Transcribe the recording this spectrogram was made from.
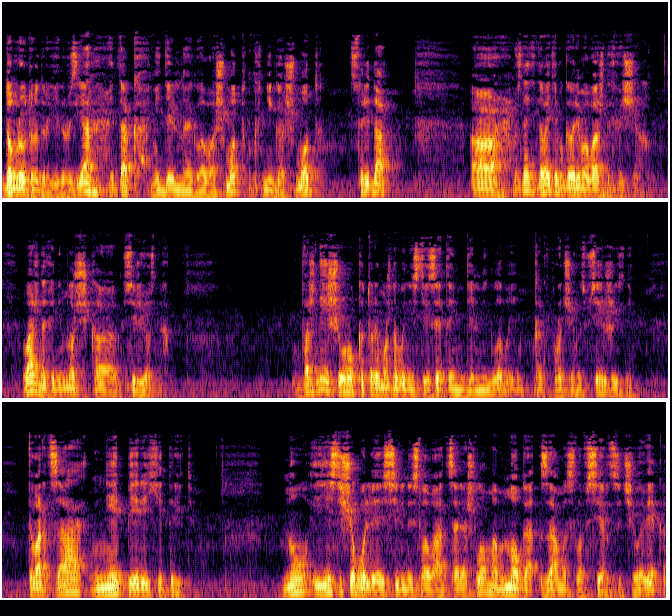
Доброе утро, дорогие друзья. Итак, недельная глава Шмот, книга Шмот, среда. А, вы знаете, давайте поговорим о важных вещах. Важных и немножечко серьезных. Важнейший урок, который можно вынести из этой недельной главы, как, впрочем, из всей жизни, Творца не перехитрить. Ну, и есть еще более сильные слова от царя Шлома. Много замыслов в сердце человека,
